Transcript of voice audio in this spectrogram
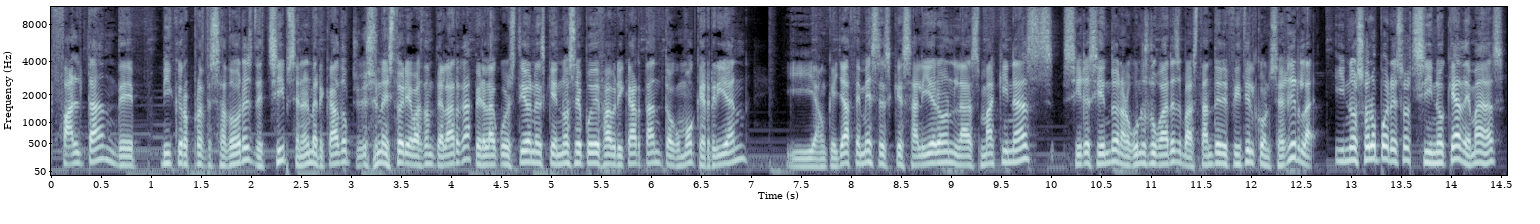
falta de microprocesadores, de chips en el mercado. Es una historia bastante larga, pero la cuestión es que no se puede fabricar tanto como querrían y aunque ya hace meses que salieron las máquinas, sigue siendo en algunos lugares bastante difícil conseguirla. Y no solo por eso, sino que además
